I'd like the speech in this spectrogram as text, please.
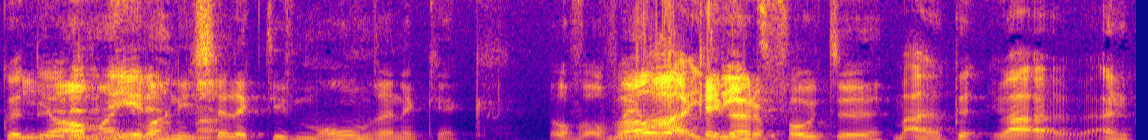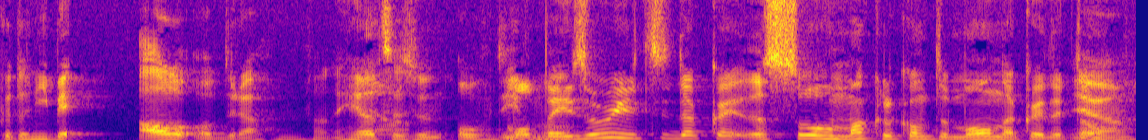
Kun je ja, maar je mag niet maar- selectief mollen, vind ik. Of, of Maar wel, ja, iedereen daar een foute... Maar je kunt, ja, je kunt toch niet bij alle opdrachten van heel het Ja. seizoen of die Maar bij zoiets, dat, kan je- dat is zo gemakkelijk om te mollen. Dan kun je er toch Ja.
